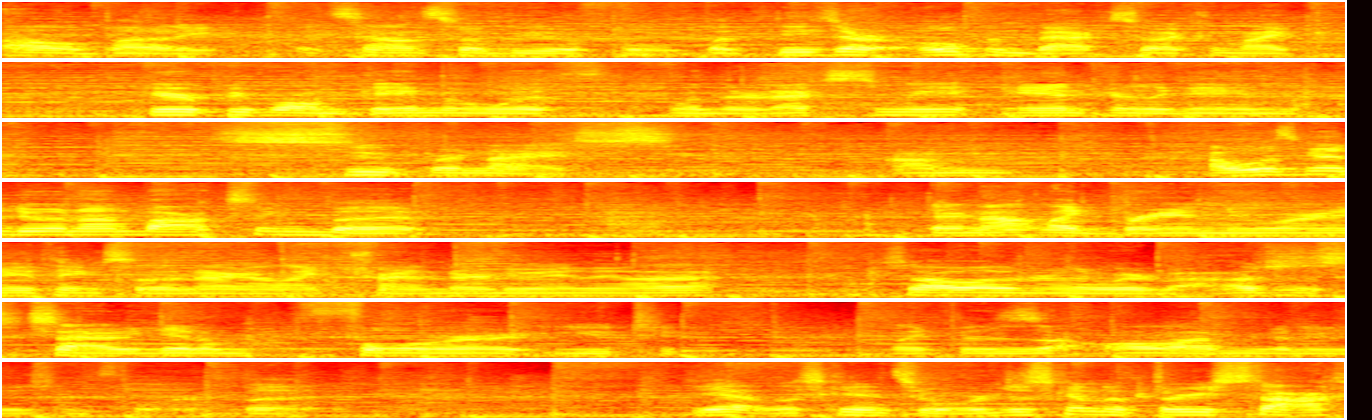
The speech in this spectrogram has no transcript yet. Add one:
oh buddy, it sounds so beautiful. But these are open back so I can like hear people I'm gaming with when they're next to me and hear the game super nice. I'm I was gonna do an unboxing, but they're not like brand new or anything, so they're not gonna like trend or do anything like that. So I wasn't really worried about. it. I was just excited to get them for YouTube. Like this is all I'm gonna use them for. But yeah, let's get into it. We're just gonna three stock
